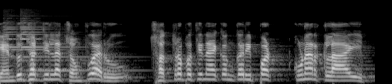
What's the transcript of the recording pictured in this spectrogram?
କେନ୍ଦୁଝର ଜିଲ୍ଲା ଚମ୍ପୁଆରୁ ଛତ୍ରପତି ନାୟକଙ୍କ ରିପୋର୍ଟ କୋଣାର୍କ ଲାଇଭ୍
